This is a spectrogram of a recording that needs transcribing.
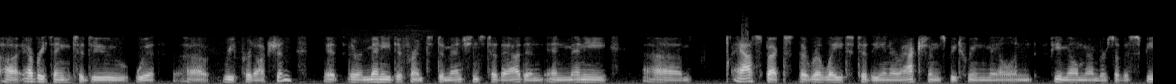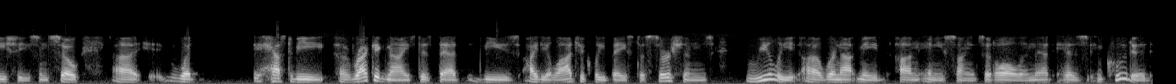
everything to do with reproduction. It, there are many different dimensions to that, and and many. Um, aspects that relate to the interactions between male and female members of a species. And so, uh, what has to be uh, recognized is that these ideologically based assertions really uh, were not made on any science at all, and that has included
